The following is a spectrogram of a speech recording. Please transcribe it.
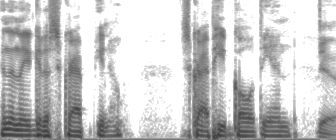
and then they get a scrap, you know, scrap heap goal at the end. Yeah.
